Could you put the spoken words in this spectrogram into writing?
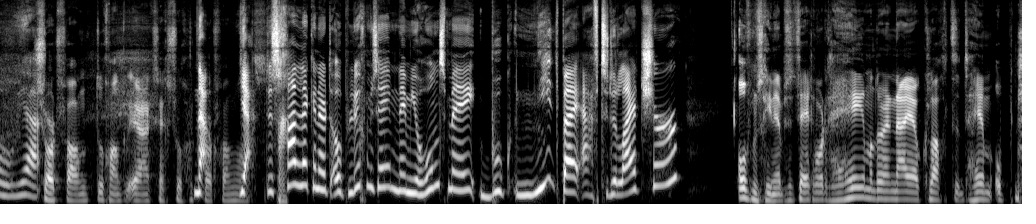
Oh, ja. een soort van toegankelijk. Ja, ik zeg soort, Nou, soort van. ja, dus ga lekker naar het Openluchtmuseum. Neem je hond mee. Boek niet bij After the Lecture. Of misschien hebben ze tegenwoordig helemaal door na jouw klacht het helemaal op.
